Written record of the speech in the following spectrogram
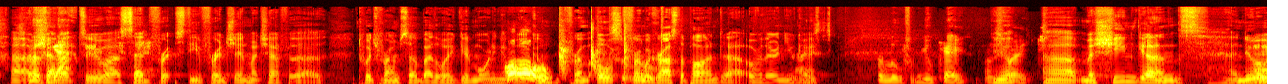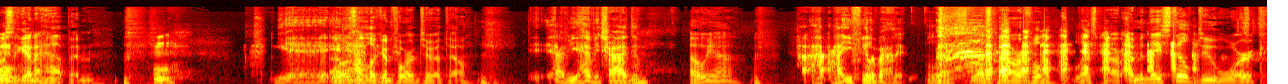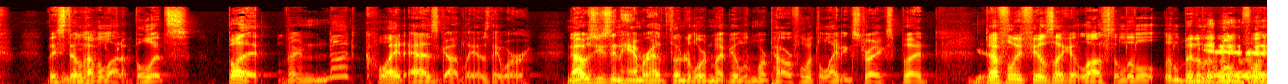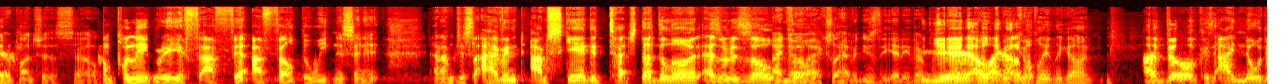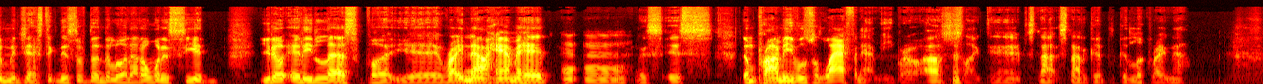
Uh, What else you shout out to uh, said Fr- Steve French in my chat for the Twitch Prime sub. By the way, good morning and Oh, welcome from o- from across the pond uh, over there in UK. Nice. Salute from UK. That's Yep. right. Uh, machine guns. I knew it was Mm. going to happen. Yeah. It I wasn't happened. looking forward to it though. Have you have you tried them? Oh yeah, How, how you feel about it? less less powerful, less power. I mean, they still do work. They still Mm-hmm. have a lot of bullets, but they're not quite as godly as they were. Now I was using Hammerhead. Thunderlord might be a little more powerful with the lightning strikes, but definitely feels like it lost a little little bit of the oomph on Yeah. their punches. So Completely agree. If I felt I felt the weakness in it, and I'm just I haven't. I'm scared to touch Thunderlord as a result. I know but- I actually haven't used it yet either. Yeah, I'm like, I don't know. completely gone. I know because I know the majesticness of Thunderlord. I don't want to see it, you know, any less. But yeah, right now, Hammerhead, mm-mm, it's it's them primevals were laughing at me, bro. I was just like, damn, it's not it's not a good good look right now.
